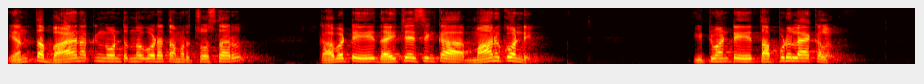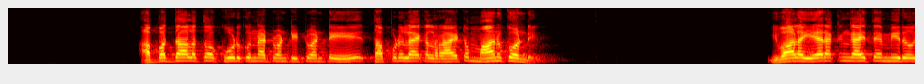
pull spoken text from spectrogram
ఎంత భయానకంగా ఉంటుందో కూడా తమరు చూస్తారు. కాబట్టి దయచేసి ఇంకా మానుకోండి. ఇటువంటి తప్పుడు లేఖలు అబద్ధాలతో కూడుకున్నటువంటి ఇటువంటి తప్పుడు లేఖలు రాయటం మానుకోండి. ఇవాళ ఏ రకంగా అయితే మీరు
